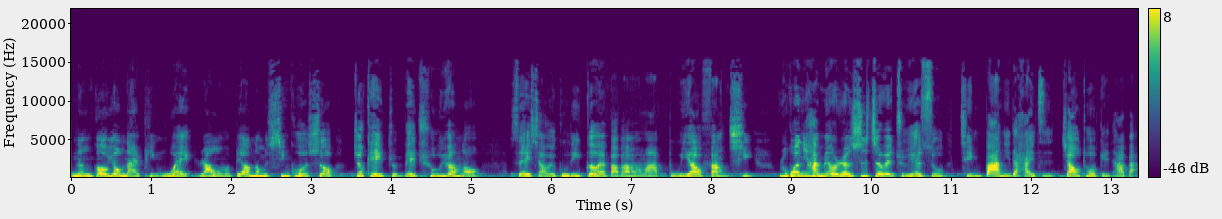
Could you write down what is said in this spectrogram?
能够用奶瓶喂，让我们不要那么辛苦的时候，就可以准备出院喽。所以，小薇鼓励各位爸爸妈妈不要放弃。如果你还没有认识这位主耶稣，请把你的孩子交托给他吧。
